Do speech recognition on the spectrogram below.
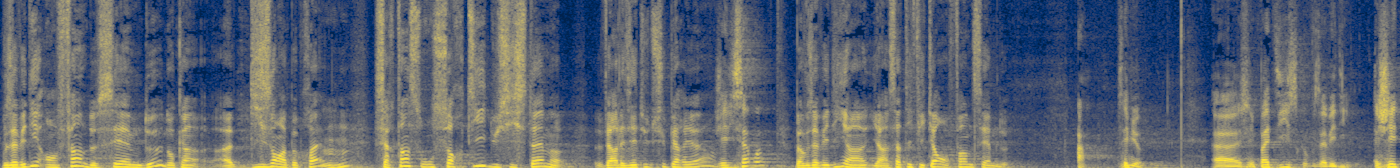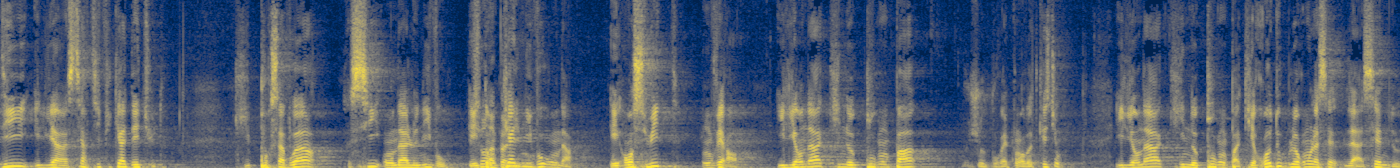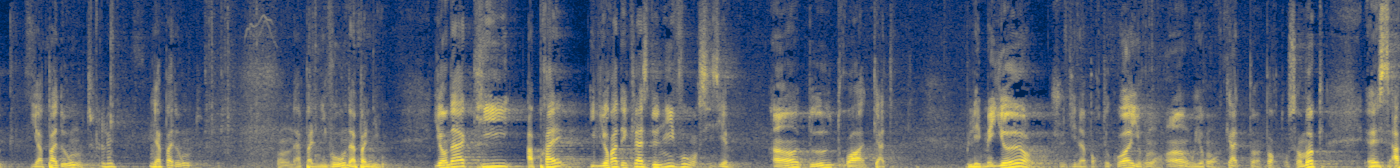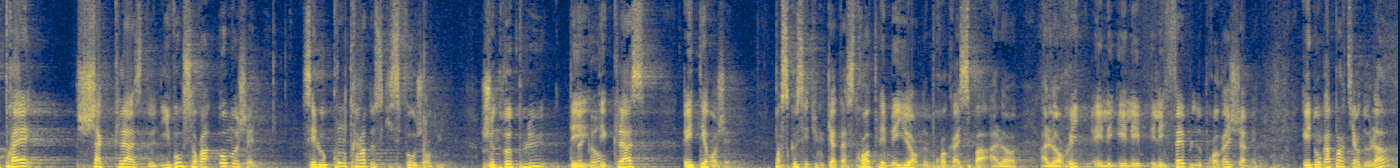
Vous avez dit en fin de CM2, donc à 10 ans à peu près, mhm. certains sont sortis du système vers les études supérieures? J'ai dit ça, moi? Bah, Vous avez dit qu'il y, a un certificat en fin de CM2. Ah, c'est mieux. Euh, j'ai pas dit ce que vous avez dit. J'ai dit il y a un certificat d'études qui, pour savoir si on a le niveau et dans quel niveau. on a. Et ensuite, on verra. Il y en a qui ne pourront pas. Je vous réponds à votre question. Il y en a qui ne pourront pas, qui redoubleront la, la CM2. Il n'y a pas de honte. Il n'y a pas de honte. On n'a pas le niveau, on n'a pas le niveau. Il y en a qui, après, il y aura des classes de niveau en sixième. 1, 2, 3, 4. Les meilleurs, je dis n'importe quoi, iront en 1 ou iront en 4, peu importe, on s'en moque. Euh, après, chaque classe de niveau sera homogène. C'est le contraire de ce qui se fait aujourd'hui. Je ne veux plus des, classes hétérogènes. Parce que c'est une catastrophe, les meilleurs ne progressent pas à leur, à leur rythme et les, et, les, faibles ne progressent jamais. Et donc à partir de là,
